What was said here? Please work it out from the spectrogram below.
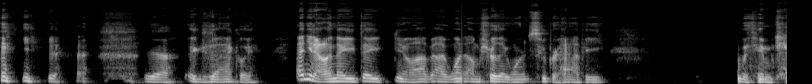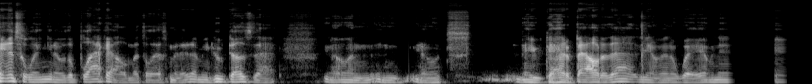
yeah, yeah, exactly. And you know, and they, they, you know, I, I want, I'm sure they weren't super happy with him canceling, you know, the Black album at the last minute. I mean, who does that? You know, and, and you know, it's they, they had a bow to that, you know, in a way. I mean, they,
